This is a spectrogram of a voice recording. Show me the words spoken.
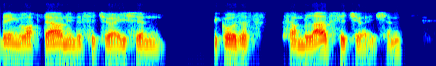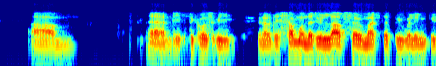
being locked down in the situation because of some love situation. Um, and it's because we, you know, there's someone that we love so much that we're willing to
